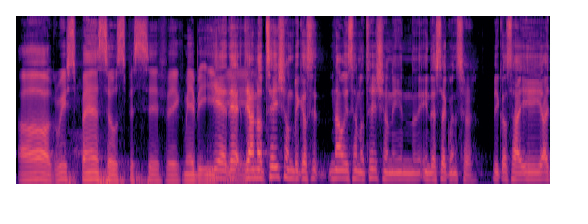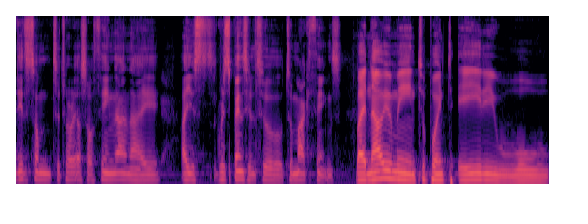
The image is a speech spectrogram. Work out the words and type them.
Oh, grease pencil specific, maybe. yeah, the, the annotation because it, now it's annotation in in the sequencer because I I did some tutorials or thing and I I used grease pencil to to mark things. By now you mean 2.80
